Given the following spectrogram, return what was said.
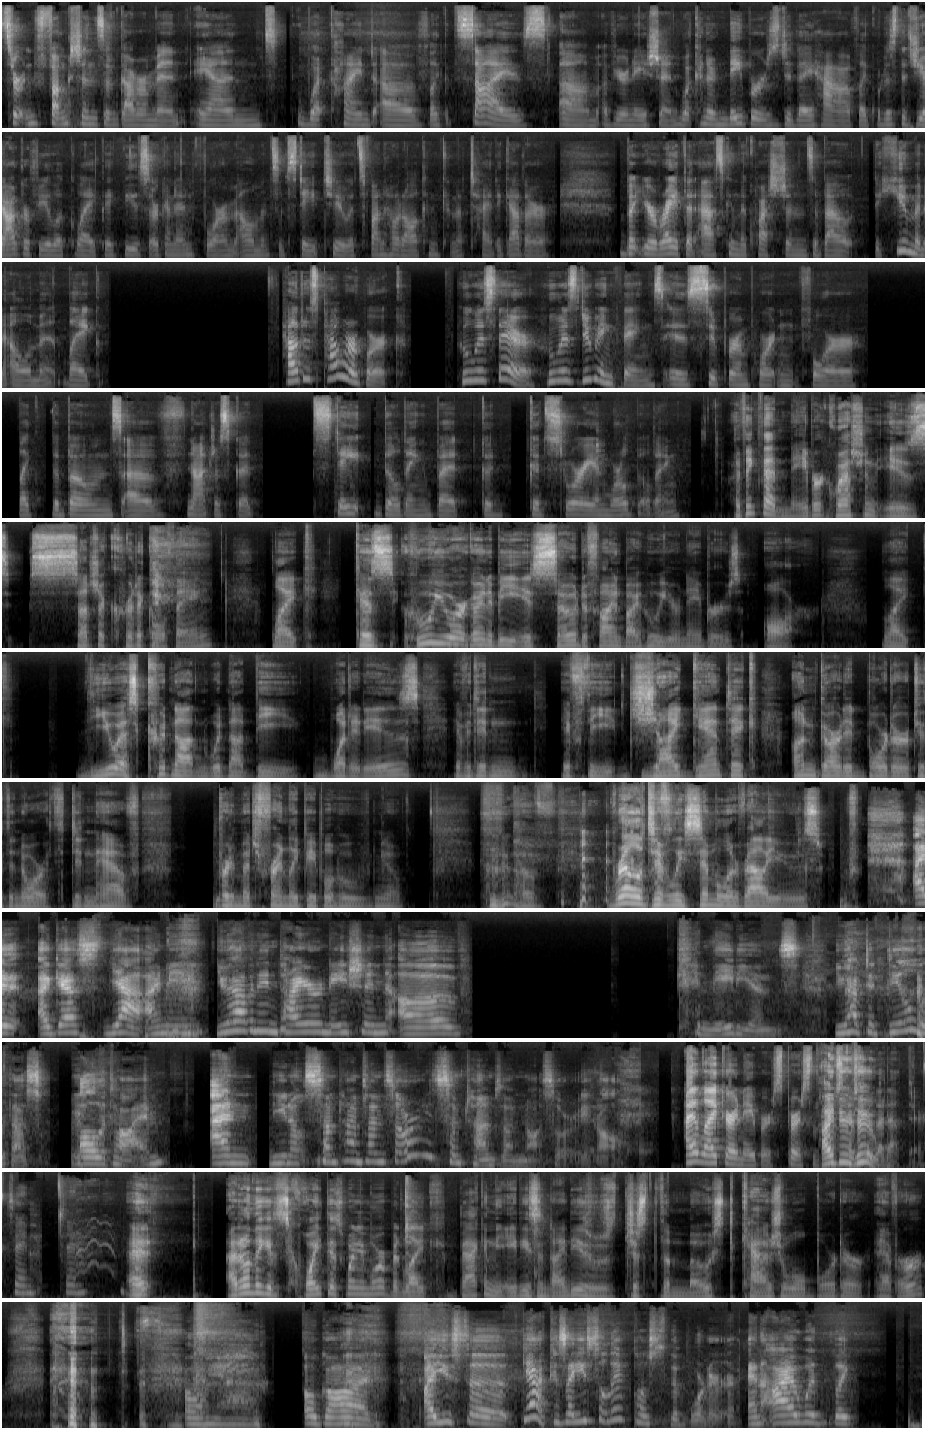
certain functions of government and what kind of like size um, of your nation what kind of neighbors do they have? Like what does the geography look like? Like these are going to inform elements of state too. It's fun how it all can kind of tie together. But you're right that asking the questions about the human element like how does power work? Who is there? Who is doing things is super important for like the bones of not just good state building but good good story and world building I think that neighbor question is such a critical thing. Like, because who you are going to be is so defined by who your neighbors are. Like, the US could not and would not be what it is if it didn't, if the gigantic, unguarded border to the north didn't have pretty much friendly people who, you know, of relatively similar values. I I guess yeah, I mean, you have an entire nation of Canadians. You have to deal with us all the time. And you know, sometimes I'm sorry, sometimes I'm not sorry at all. I like our neighbors personally. I do too. That out there. Same, same. And I don't think it's quite this way anymore, but like back in the 80s and 90s, it was just the most casual border ever. And Oh yeah. Oh god. I used to yeah, cuz I used to live close to the border and I would like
